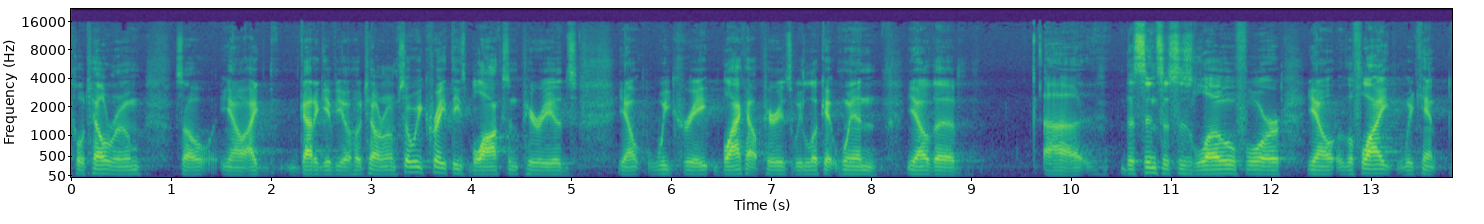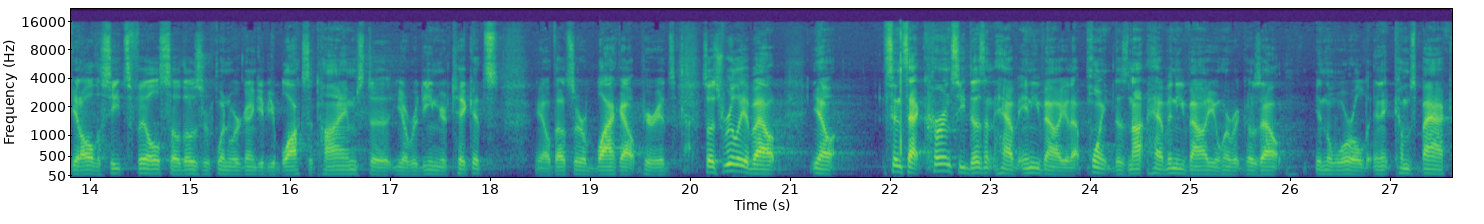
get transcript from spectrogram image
hotel room. So you know, I got to give you a hotel room. So we create these blocks and periods. You know, we create blackout periods. We look at when you know the uh, the census is low for you know the flight. We can't get all the seats filled, so those are when we're going to give you blocks of times to you know redeem your tickets. You know those are blackout periods. So it's really about you know since that currency doesn't have any value, that point does not have any value wherever it goes out in the world, and it comes back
